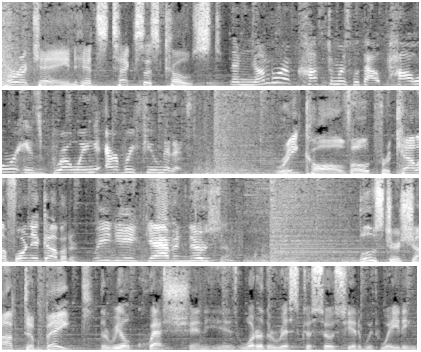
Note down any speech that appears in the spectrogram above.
Hurricane hits Texas coast. The number of customers without power is growing every few minutes. Recall vote for California governor. We need Gavin Newsom. Booster shot debate. The real question is what are the risks associated with waiting?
